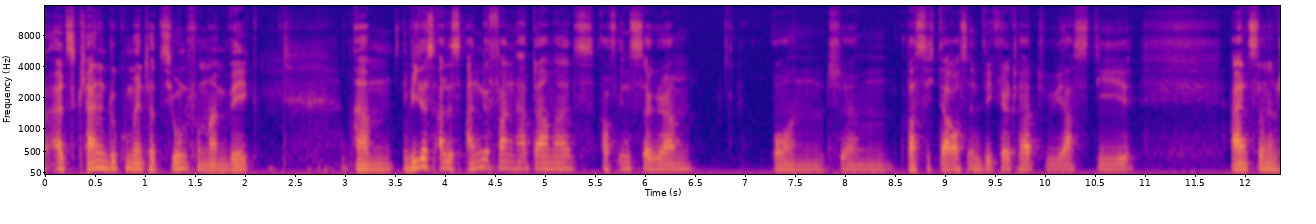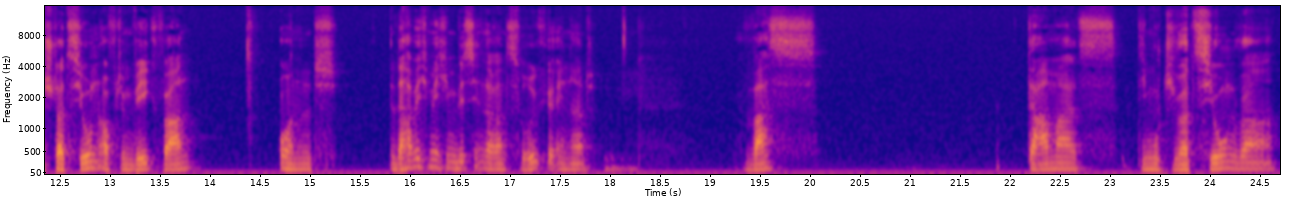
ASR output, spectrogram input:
als kleine Dokumentation von meinem Weg. Ähm, wie das alles angefangen hat damals auf Instagram und ähm, was sich daraus entwickelt hat, was die einzelnen Stationen auf dem Weg waren. Und da habe ich mich ein bisschen daran zurückerinnert, was damals die Motivation war,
